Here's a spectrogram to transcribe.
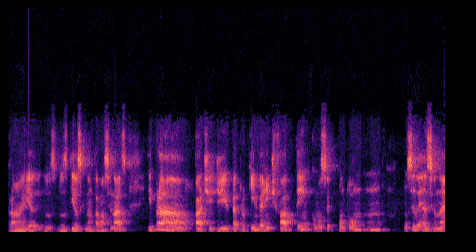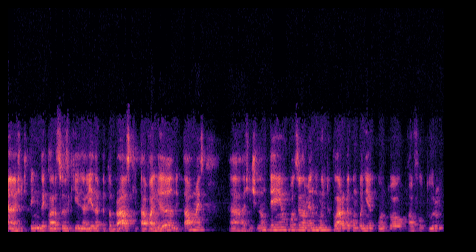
para a maioria dos, dos deals que não estavam assinados, e para a parte de petroquímica, a gente, de fato, tem, como você pontuou, um, um, um, silêncio, né? A gente tem declarações aqui ali da Petrobras que está avaliando e tal, mas a, a, gente não tem um posicionamento muito claro da companhia quanto ao, ao futuro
